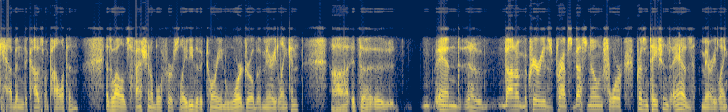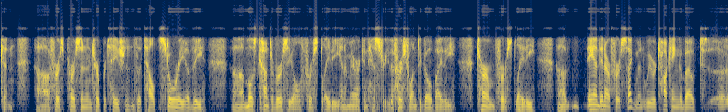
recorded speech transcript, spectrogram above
cabin to cosmopolitan, as well as Fashionable First Lady, the Victorian Wardrobe of Mary Lincoln. Uh, it's a and uh, Donna McCreary is perhaps best known for presentations as Mary Lincoln, uh, first-person interpretations that tell the story of the uh, most controversial First Lady in American history, the first one to go by the term First Lady. Uh, and in our first segment, we were talking about uh,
